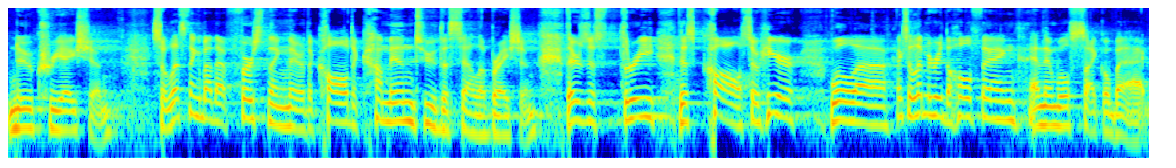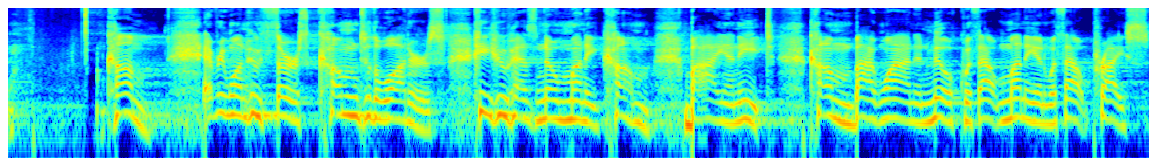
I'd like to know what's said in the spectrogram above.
new creation. So let's think about that first thing there the call to come into the celebration. There's this three, this call. So here we'll, uh, actually, let me read the whole thing and then we'll cycle back. Come, everyone who thirsts, come to the waters. He who has no money, come, buy and eat. Come, buy wine and milk without money and without price.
